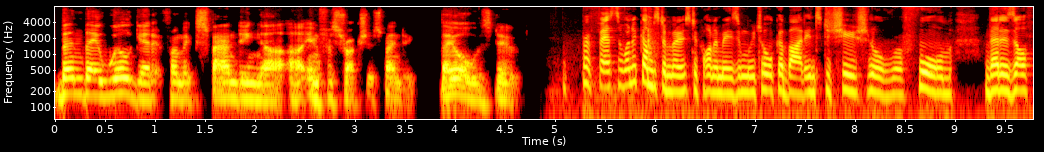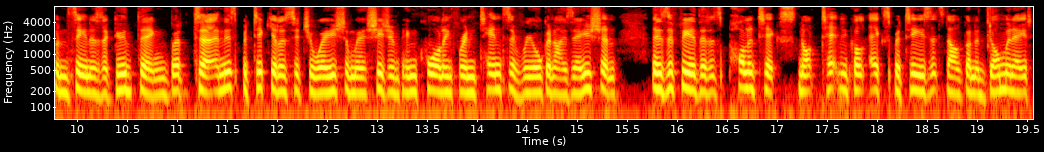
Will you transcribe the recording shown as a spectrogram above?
then they will get it from expanding uh, uh, infrastructure spending. They always do. Professor, when it comes to most economies and we talk about institutional reform, that is often seen as a good thing. But uh, in this particular situation where Xi Jinping calling for intensive reorganization, there's a fear that it's politics, not technical expertise, that's now going to dominate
